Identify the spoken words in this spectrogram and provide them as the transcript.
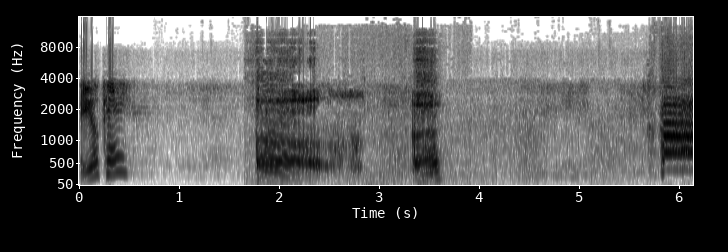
Are you okay? Oh. Huh? Huh?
